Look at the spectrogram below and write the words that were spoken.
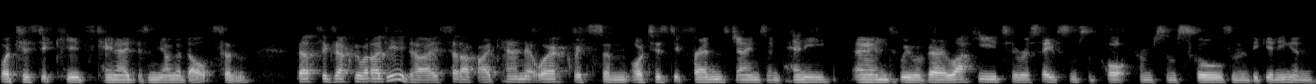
autistic kids teenagers and young adults. And that's exactly what I did. I set up iCan Network with some autistic friends, James and Penny, and we were very lucky to receive some support from some schools in the beginning. And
